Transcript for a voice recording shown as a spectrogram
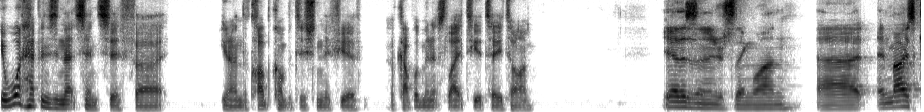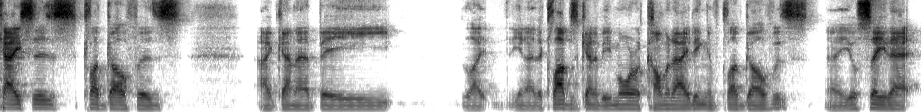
yeah, what happens in that sense if uh, you know in the club competition if you're a couple of minutes late to your tee time? Yeah, this is an interesting one. Uh, in most cases, club golfers are going to be like, you know, the club's going to be more accommodating of club golfers. Uh, you'll see that.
